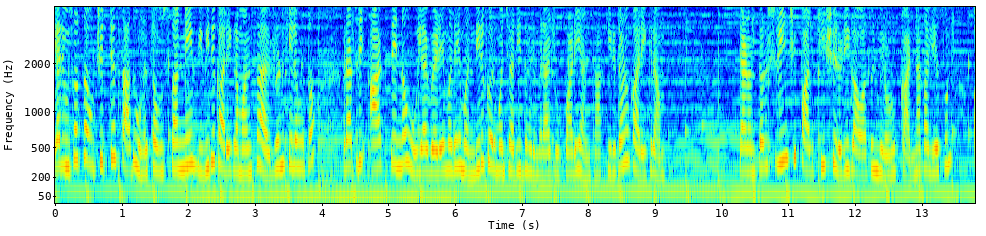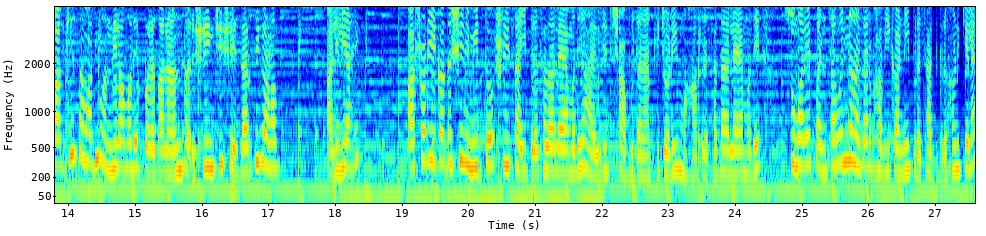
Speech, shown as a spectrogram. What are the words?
या दिवसाचं औचित्य साधून संस्थांनी विविध कार्यक्रमांचं आयोजन केलं होतं. रात्री आठ ते नऊ या वेळेमध्ये मंदिर कर्मचारी धर्मराज उपाडे यांचा कीर्तन कार्यक्रम. त्यानंतर श्रींची पालखी शिर्डी गावातून मिरवणूक काढण्यात आली असून पालखी समाधी मंदिरामध्ये परत आल्यानंतर श्रींची शेजारती करण्यात आलेली आहे. आषाढी एकादशी निमित्त श्री साई प्रसादालयामध्ये आयोजित साबुदाणा खिचडी महाप्रसादालयामध्ये सुमारे पंचावन्न हजार भाविकांनी प्रसाद ग्रहण केला.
